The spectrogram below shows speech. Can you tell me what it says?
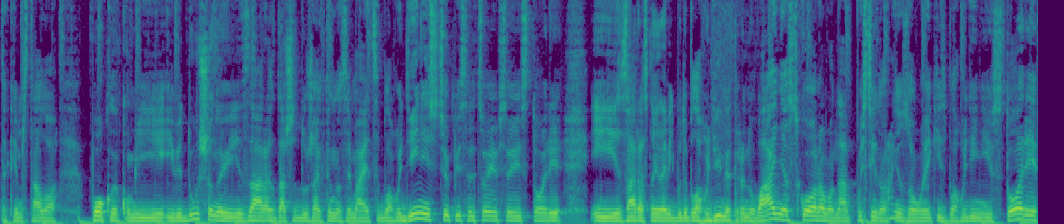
таким стало покликом її і віддушиною. І зараз Даша дуже активно займається благодійністю після цієї всієї історії. І зараз неї навіть буде благодійне тренування скоро. Вона постійно організовує якісь благодійні історії.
